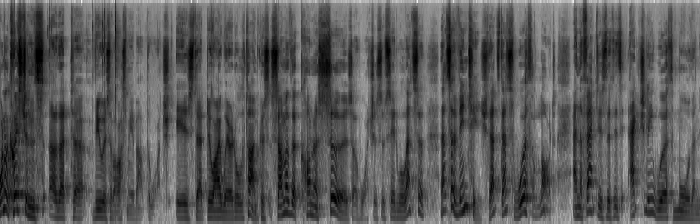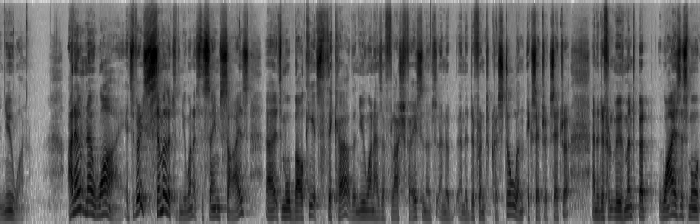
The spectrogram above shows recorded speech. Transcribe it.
One of the questions uh, that uh, viewers have asked me about the watch is that do I wear it all the time? Because some of the connoisseurs of watches have said, well, that's a, that's a vintage, that's, that's worth a lot. And the fact is that it's actually worth more than a new one. I don't know why. It's very similar to the new one. It's the same size. Uh, it's more bulky. It's thicker. The new one has a flush face and a, and a, and a different crystal, and etc. etc. and a different movement. But why is this more?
